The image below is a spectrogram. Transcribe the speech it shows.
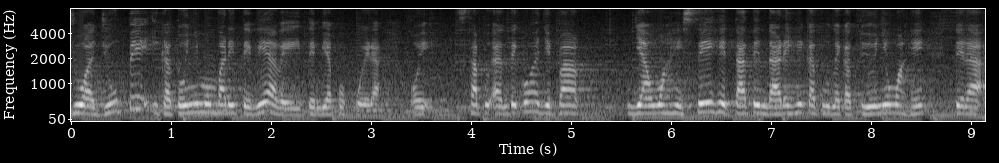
yuayupe y catoñi mombare TV, veí, te envía por fuera. Oye, ante coja yepa ya guajese, jeta tendare, je catuna, catuyo, guaje, tera,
